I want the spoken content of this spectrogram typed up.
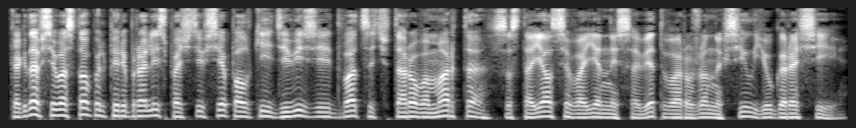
Когда в Севастополь перебрались почти все полки и дивизии, 22 марта состоялся военный совет вооруженных сил Юга России.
